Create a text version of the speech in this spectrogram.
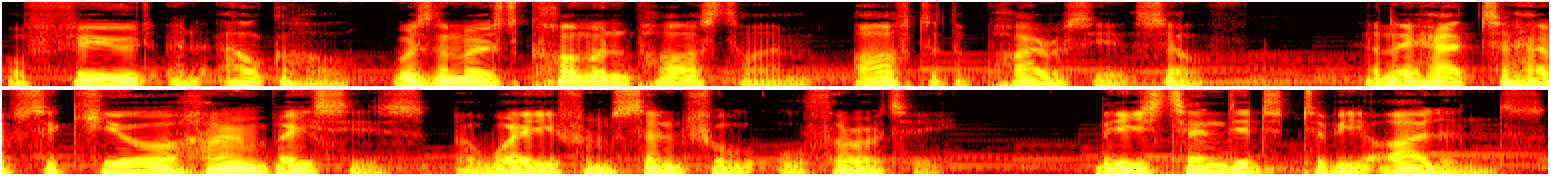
of food and alcohol was the most common pastime after the piracy itself, and they had to have secure home bases away from central authority. These tended to be islands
